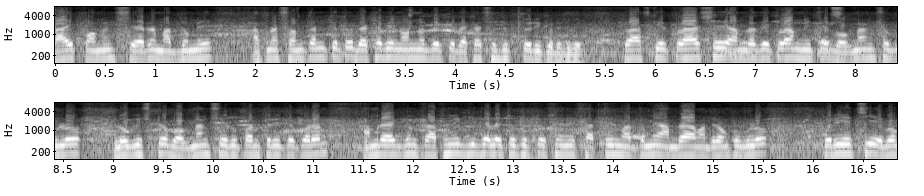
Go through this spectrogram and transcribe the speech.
লাইক, কমেন্ট, শেয়ারের মাধ্যমে আপনার সন্তানকে তো দেখাবেন, অন্যদেরকে দেখার সুযোগ তৈরি করে দিবেন। তো আজকের ক্লাসে আমরা দেখলাম নিচের ভগ্নাংশগুলো লঘিষ্ঠ ভগ্নাংশে রূপান্তরিত রূপান্তরিতকরণ আমরা একজন প্রাথমিক বিদ্যালয় চতুর্থ শ্রেণির ছাত্রীর মাধ্যমে আমরা আমাদের অঙ্কগুলো করিয়েছি এবং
